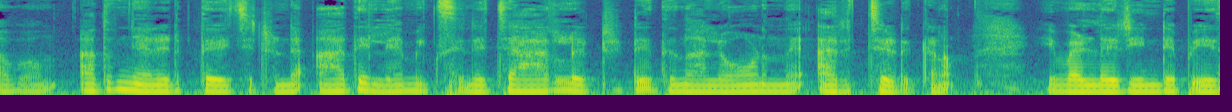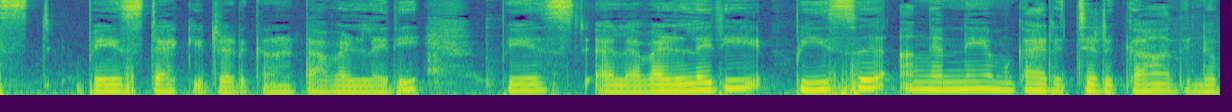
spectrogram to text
അപ്പം അതും ഞാൻ എടുത്ത് വെച്ചിട്ടുണ്ട്. ആദ്യമല്ലേ മിക്സിന്റെ ജാറിലിട്ടിട്ട് ഇത് നല്ലോണം അരച്ചെടുക്കണം. ഈ വെള്ളരീന്റെ പേസ്റ്റ് പേസ്റ്റ് ആക്കിയിട്ട് എടുക്കണം കേട്ടോ. വെള്ളരി പേസ്റ്റ് അല്ല വെള്ളരി പീസ് അങ്ങനെ നമുക്ക് അരച്ചെടുക്കാം. അതിന്റെ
